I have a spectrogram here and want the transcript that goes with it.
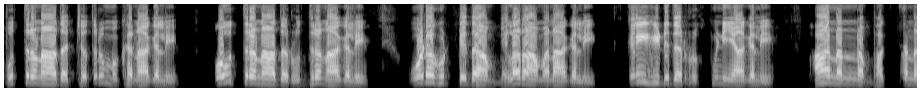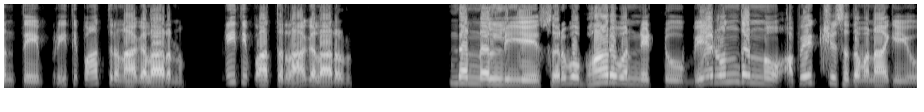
ಪುತ್ರನಾದ ಚತುರ್ಮುಖನಾಗಲಿ, ಪೌತ್ರನಾದ ರುದ್ರನಾಗಲಿ, ಒಡಹುಟ್ಟಿದ ಬಲರಾಮನಾಗಲಿ ಕೈ ಹಿಡಿದ ರುಕ್ಮಿಣಿಯಾಗಲಿ, ಆ ನನ್ನ ಭಕ್ತನಂತೆ ಪ್ರೀತಿಪಾತ್ರನಾಗಲಾರನು, ಪ್ರೀತಿಪಾತ್ರರಾಗಲಾರರು. ನನ್ನಲ್ಲಿಯೇ ಸರ್ವಭಾರವನ್ನಿಟ್ಟು ಬೇರೊಂದನ್ನು ಅಪೇಕ್ಷಿಸದವನಾಗಿಯೂ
